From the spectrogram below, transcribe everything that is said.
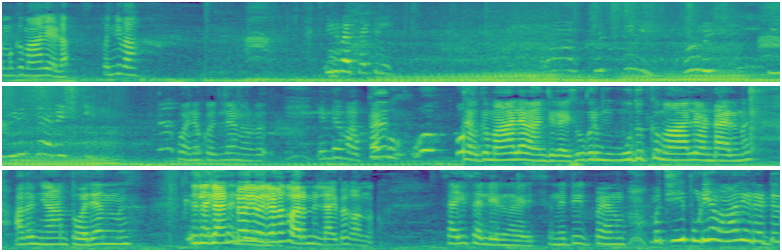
നമുക്ക് മാലയിടാം പൊന്നി വാ. ഇരുപത്തെട്ടിൽ. കൊല്ലാണ് അവൾ. എന്റെ മക്കൾക്ക് അവൾക്ക് മാല വാങ്ങിച്ചു കഴിച്ചു ഒരു മുതുക്ക് മാല ഉണ്ടായിരുന്നു. അത് ഞാൻ തുരന്ന്. രണ്ടുപേരും ഒരു കണക്ക് വരണില്ല ഇപ്പൊ കന്നു സൈസ് അല്ലായിരുന്നു കൈസ് എന്നിട്ട് ഇപ്പഴാണ് അമ്മച്ചി ഈ മാലിടട്ട്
